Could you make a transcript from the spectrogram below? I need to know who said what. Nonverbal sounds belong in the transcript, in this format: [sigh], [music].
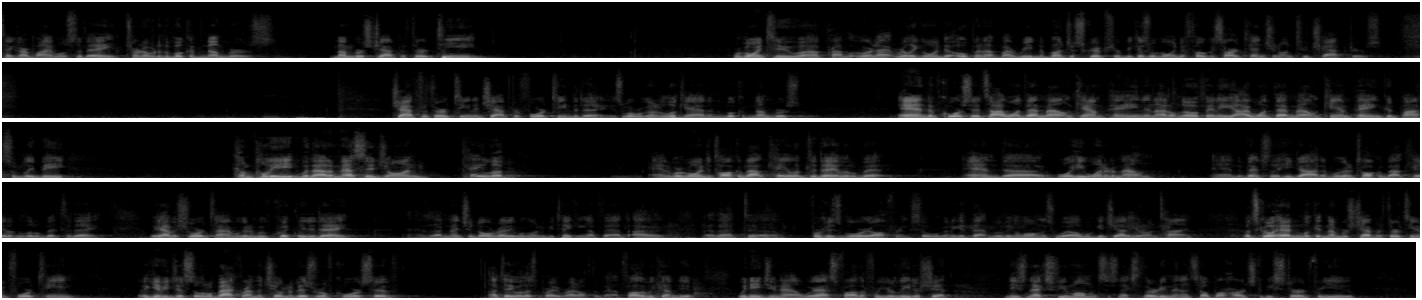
Speaker 1: take our Bibles today. Turn over to the book of Numbers, Numbers chapter 13. We're going to uh, probably we're not really going to open up by reading a bunch of scripture because we're going to focus our attention on two chapters. Chapter 13 and chapter 14 today is what we're going to look at in the book of Numbers. And of course, it's I Want That Mountain campaign, and I don't know if any I Want That Mountain campaign could possibly be complete without a message on Caleb. And we're going to talk about Caleb today a little bit. And uh, boy, he wanted a mountain, and eventually he got it. We're going to talk about Caleb a little bit today. We have a short time. We're going to move quickly today. As I mentioned already, we're going to be taking up that, uh, that uh, for his glory offering. So we're going to get that moving along as well. We'll get you out of here on time. Let's go ahead and look at Numbers chapter 13 and 14. Let me give you just a little background. The children of Israel, of course, have. I'll tell you what, let's pray right off the bat. Father, we come to you. We need you now. We ask, Father, for your leadership in these next few moments, this next 30 minutes. Help our hearts to be stirred for you.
